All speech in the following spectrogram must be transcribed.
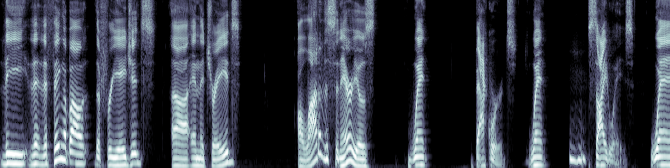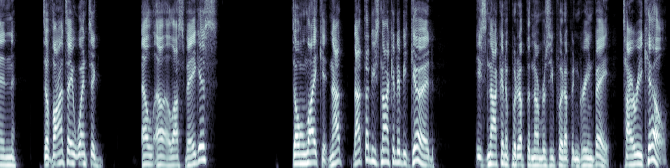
the, the the thing about the free agents uh, and the trades, a lot of the scenarios went backwards, went mm-hmm. sideways. When Davante went to L- L- Las Vegas, don't like it. Not not that he's not going to be good. He's not going to put up the numbers he put up in Green Bay. Tyreek Hill.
